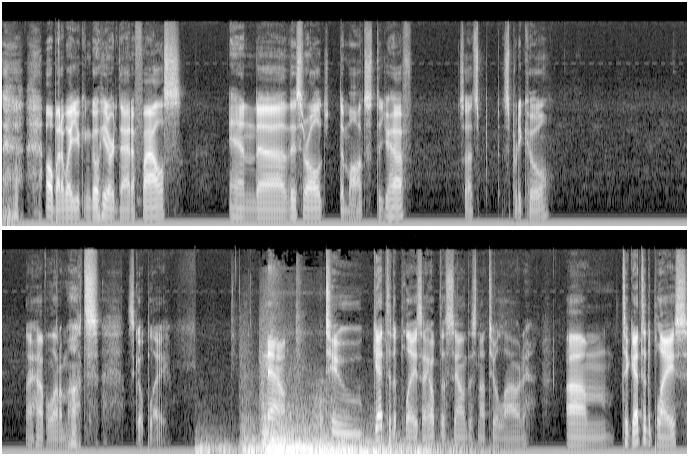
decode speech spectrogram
oh, by the way, you can go here, data files, and uh, these are all the mods that you have. So that's that's pretty cool. I have a lot of mods. Let's go play. Now, to get to the place, I hope the sound is not too loud. Um, to get to the place,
